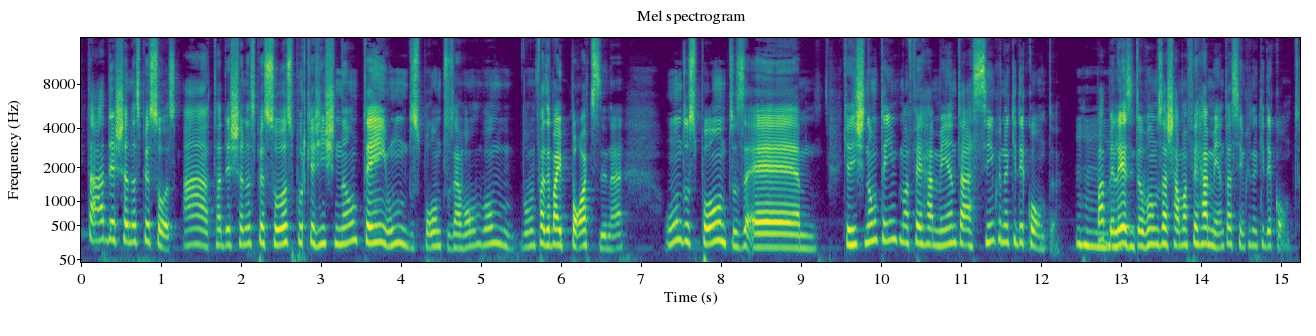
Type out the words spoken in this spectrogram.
está deixando as pessoas. Ah, está deixando as pessoas porque a gente não tem um dos pontos, né? Vamos, vamos, vamos fazer uma hipótese, né? Um dos pontos é que a gente não tem uma ferramenta assíncrona que dê conta. Uhum. Ah, beleza, então vamos achar uma ferramenta assíncrona que dê conta.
